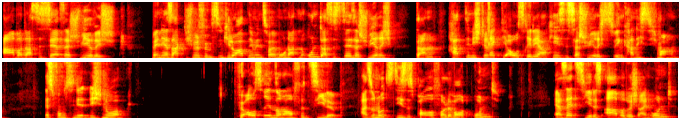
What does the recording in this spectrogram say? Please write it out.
aber das ist sehr, sehr schwierig. Wenn ihr sagt, ich will 15 Kilo abnehmen in zwei Monaten und das ist sehr, sehr schwierig, dann habt ihr nicht direkt die Ausrede, ja, okay, es ist ja schwierig, deswegen kann ich es nicht machen. Es funktioniert nicht nur für Ausreden, sondern auch für Ziele. Also nutzt dieses powervolle Wort und, ersetzt jedes aber durch ein und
